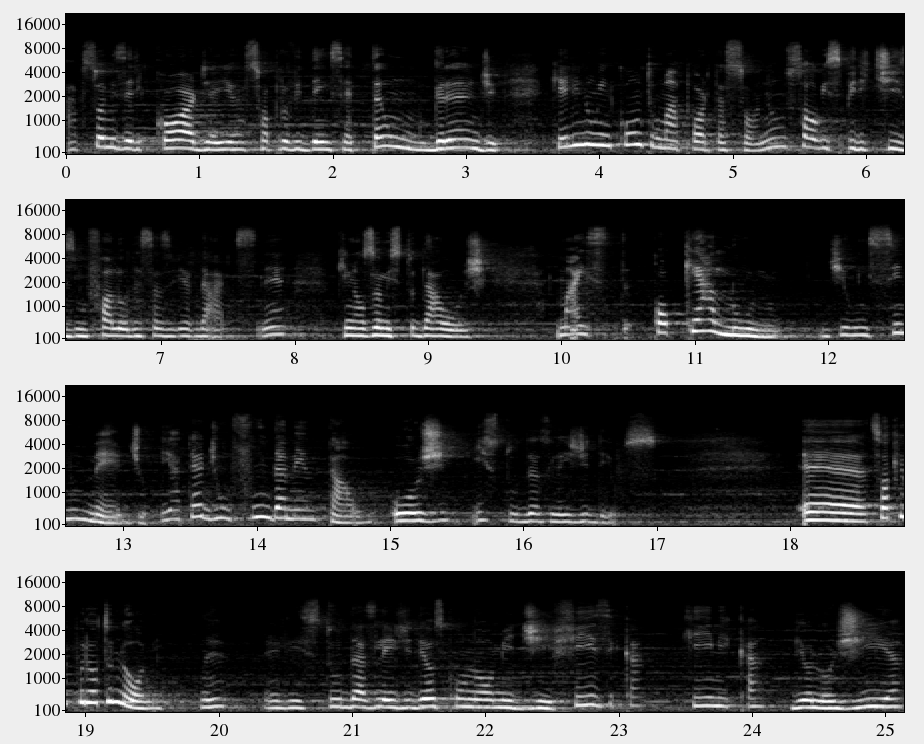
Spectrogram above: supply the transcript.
a sua misericórdia e a sua providência é tão grande que ele não encontra uma porta só. Não só o Espiritismo falou dessas verdades, né, que nós vamos estudar hoje, mas qualquer aluno de um ensino médio e até de um fundamental hoje estuda as leis de Deus. É, só que por outro nome, né? Ele estuda as leis de Deus com o nome de física, química, biologia,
